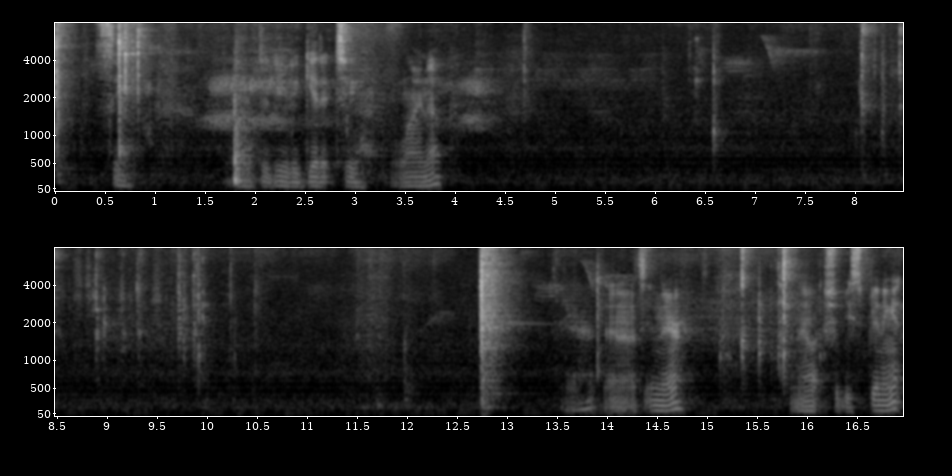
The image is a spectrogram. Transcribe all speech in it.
let's see what I have to do to get it to line up. Yeah, that's in there. Now it should be spinning it.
